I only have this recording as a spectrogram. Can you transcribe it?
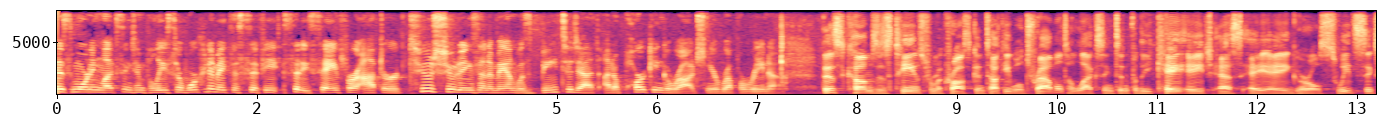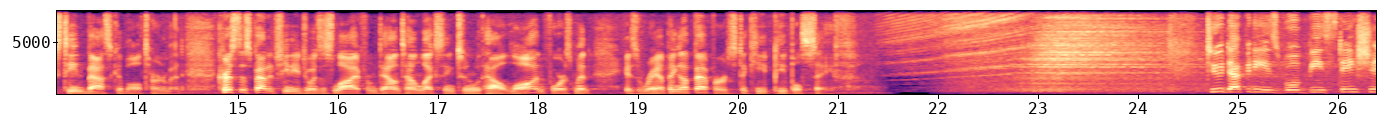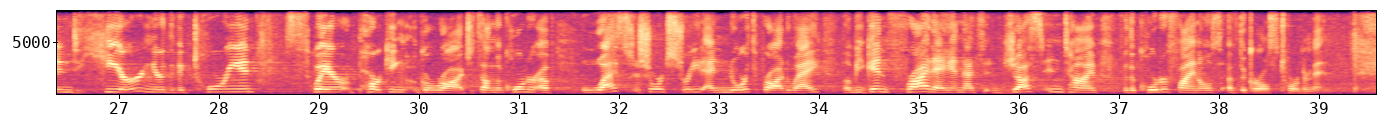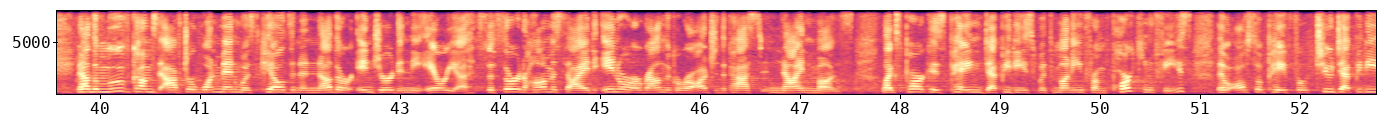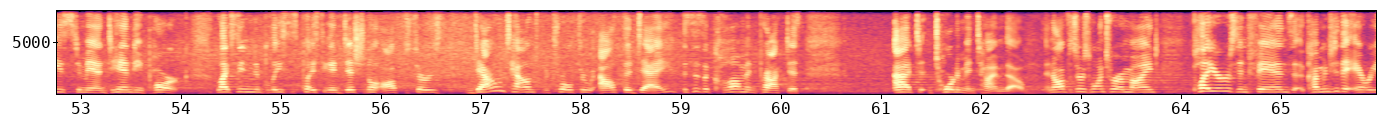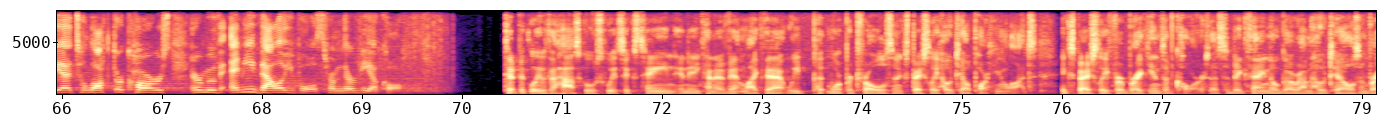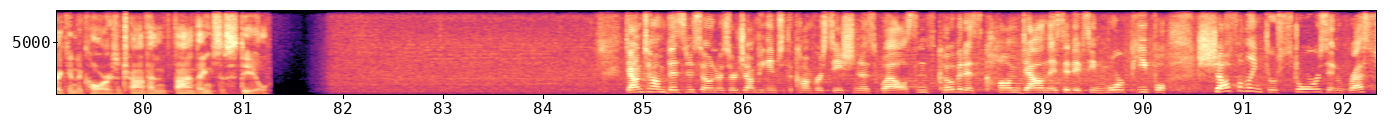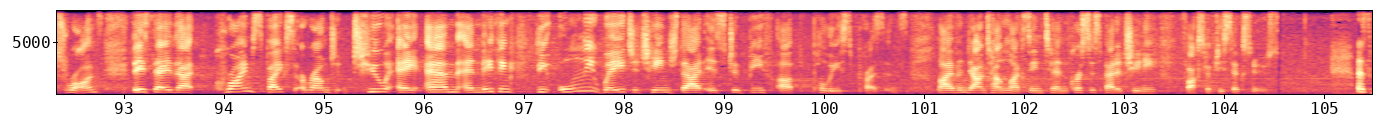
This morning, Lexington police are working to make the city safer after two shootings and a man was beat to death at a parking garage near Rupp Arena. This comes as teams from across Kentucky will travel to Lexington for the KHSAA Girls Sweet 16 basketball tournament. Krista Spadaccini joins us live from downtown Lexington with how law enforcement is ramping up efforts to keep people safe. Two deputies will be stationed here near the Victorian Square parking garage. It's on the corner of West Short Street and North Broadway. They'll begin Friday, and that's just in time for the quarterfinals of the girls' tournament. Now, the move comes after one man was killed and another injured in the area. It's the third homicide in or around the garage in the past nine months. Lex Park is paying deputies with money from parking fees. They'll also pay for two deputies to man Tandy Park. Lexington Police is placing additional officers downtown to patrol throughout the day. This is a common practice at tournament time, though. And officers want to remind players and fans coming to the area to lock their cars and remove any valuables from their vehicle. Typically with a high school Sweet 16 and any kind of event like that, we'd put more patrols and especially hotel parking lots, especially for break-ins of cars. That's a big thing. They'll go around the hotels and break into cars to try and find, find things to steal. Downtown business owners are jumping into the conversation as well. Since COVID has calmed down, they say they've seen more people shuffling through stores and restaurants. They say that crime spikes around 2 a.m. and they think the only way to change that is to beef up police presence. Live in downtown Lexington, Krista Spadaccini, Fox 56 News. This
